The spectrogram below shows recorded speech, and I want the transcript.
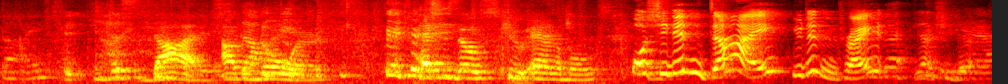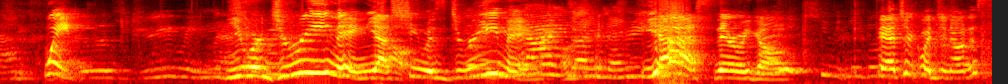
Died. it, you just died out of nowhere, petting those cute animals. Well, she didn't die. You didn't, right? Yeah, she did. She, Wait, I was dreaming you were dreaming. Yes, she was dreaming. Yes, there we go. Patrick, what'd you notice?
